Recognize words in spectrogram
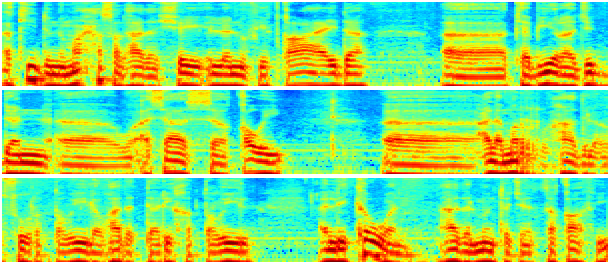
أكيد أنه ما حصل هذا الشيء إلا أنه في قاعدة آه كبيرة جدا آه وأساس قوي آه على مر هذه العصور الطويلة وهذا التاريخ الطويل اللي كون هذا المنتج الثقافي.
